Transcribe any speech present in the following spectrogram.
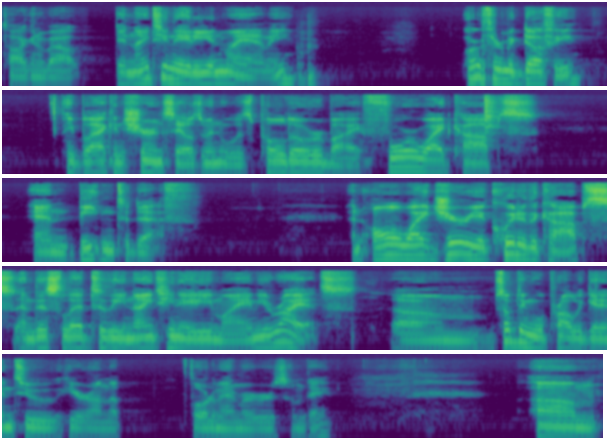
talking about. In 1980 in Miami, Arthur McDuffie, a black insurance salesman, was pulled over by four white cops and beaten to death. An all white jury acquitted the cops, and this led to the 1980 Miami riots. Um, something we'll probably get into here on the Florida Man Murders someday. Um,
